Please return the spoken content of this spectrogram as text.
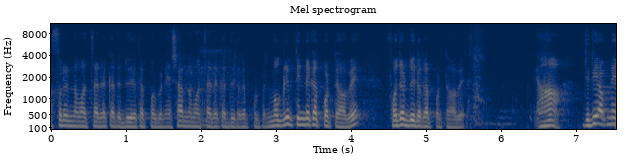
আসরের নামাজ চার রাকাতে দুই রাকাত পড়বেন, এশার নামাজ চার রাকাত দুই রাকাত পড়বেন, মগরিব তিন রাকাত পড়তে হবে, ফজর দুই রাকাত পড়তে হবে। হ্যাঁ যদি আপনি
